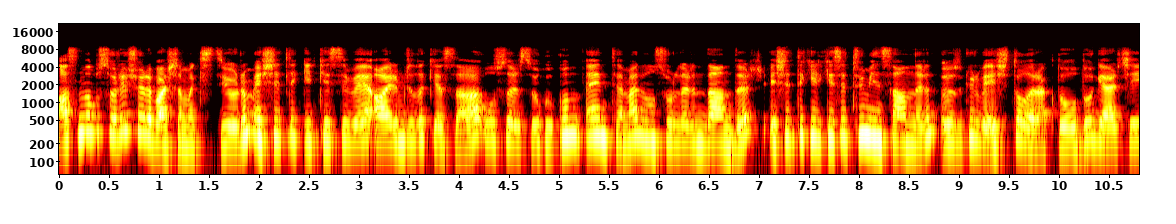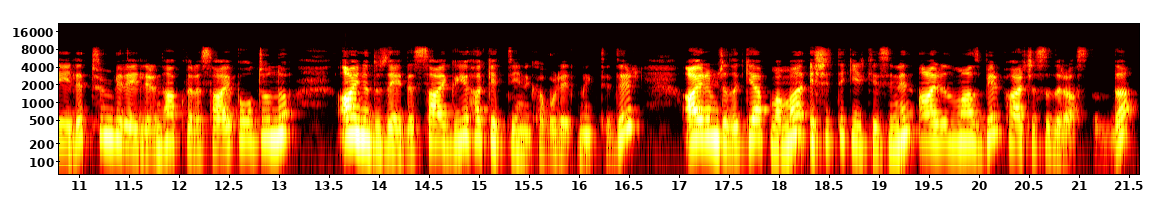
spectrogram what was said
Aslında bu soruya şöyle başlamak istiyorum. Eşitlik ilkesi ve ayrımcılık yasağı uluslararası hukukun en temel unsurlarındandır. Eşitlik ilkesi tüm insanların özgür ve eşit olarak doğduğu gerçeğiyle tüm bireylerin haklara sahip olduğunu, aynı düzeyde saygıyı hak ettiğini kabul etmektedir. Ayrımcılık yapmama eşitlik ilkesinin ayrılmaz bir parçasıdır aslında.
